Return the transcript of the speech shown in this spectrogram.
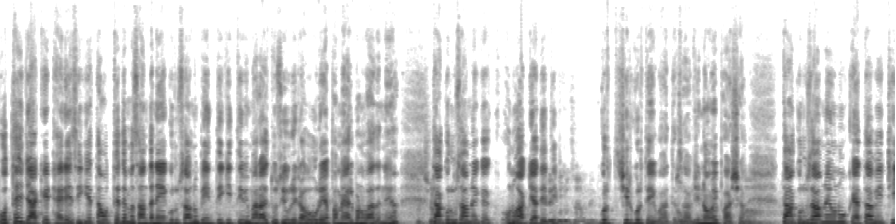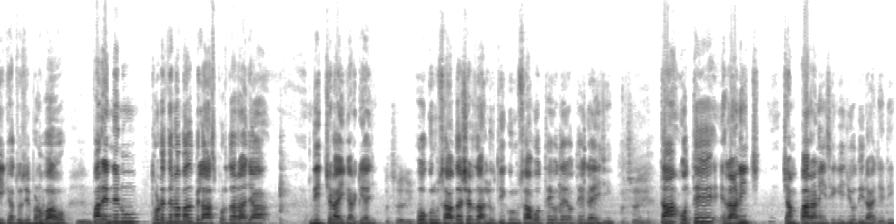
ਉੱਥੇ ਜਾ ਕੇ ਠਹਿਰੇ ਸੀਗੇ ਤਾਂ ਉੱਥੇ ਦੇ ਮਸੰਦ ਨੇ ਗੁਰੂ ਸਾਹਿਬ ਨੂੰ ਬੇਨਤੀ ਕੀਤੀ ਵੀ ਮਹਾਰਾਜ ਤੁਸੀਂ ਉਰੇ ਰਹੋ ਉਰੇ ਆਪਾਂ ਮਹਿਲ ਬਣਵਾ ਦਿੰਨੇ ਆ ਤਾਂ ਗੁਰੂ ਸਾਹਿਬ ਨੇ ਕਿ ਉਹਨੂੰ ਆਗਿਆ ਦਿੱਤੀ। ਗੁਰ ਸ਼੍ਰੀ ਗੁਰੂ ਤੇਗ ਬਹਾਦਰ ਸਾਹਿਬ ਜੀ ਨੌਵੇਂ ਪਾਤਸ਼ਾਹ। ਤਾਂ ਗੁਰੂ ਸਾਹਿਬ ਨੇ ਉਹਨੂੰ ਕਹਿਤਾ ਵੀ ਠੀਕ ਹੈ ਤੁਸੀਂ ਬਣਵਾਓ। ਪਰ ਇਹਨੇ ਨੂੰ ਥੋੜੇ ਦਿਨਾਂ ਬਾਅਦ ਬਿਲਾਸਪੁਰ ਦਾ ਰਾਜਾ ਦੀ ਚੜ੍ਹਾਈ ਕਰ ਗਿਆ ਜੀ। ਅੱਛਾ ਜੀ। ਉਹ ਗੁਰੂ ਸਾਹਿਬ ਦਾ ਸ਼ਰਧਾਲੂ ਸੀ ਗੁਰੂ ਸਾਹਿਬ ਉੱਥੇ ਉਹਦੇ ਉੱਤੇ ਗਏ ਜੀ। ਅੱਛਾ ਜੀ। ਤਾਂ ਉੱਥੇ ਰਾਣੀ ਚੰਪਾ ਰਾਣੀ ਸੀਗੀ ਜੀ ਉਹਦੀ ਰਾਜੇ ਦੀ।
